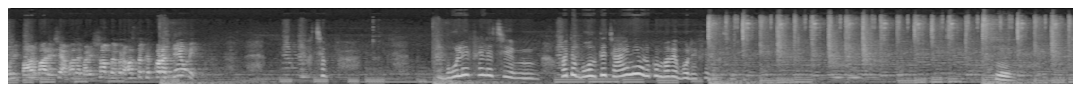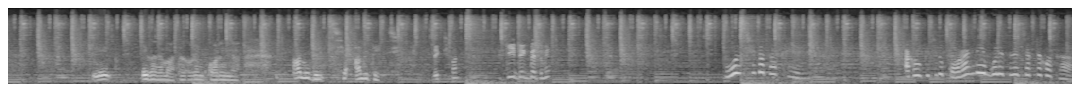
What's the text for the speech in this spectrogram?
উনি বারবার এসে আমাদের বাড়ির সব ব্যাপারে হস্তক্ষেপ করা কে উনি? আচ্ছা বলে ফেলেছে উম, হয়তো বলতে চায়নি ওরকম ভাবে বলে ফেলেছে। নীল নীল এভাবে মাথা গরম করে না। আমি দেখছি আমি দেখছি। দেখছি মানে? কি দেখবে তুমি? বলছি তো তোকে। এখন কিছু তো করার নেই বলে ফেলেছে একটা কথা।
